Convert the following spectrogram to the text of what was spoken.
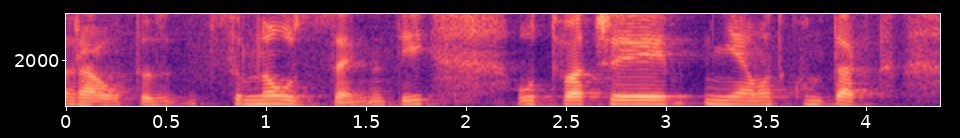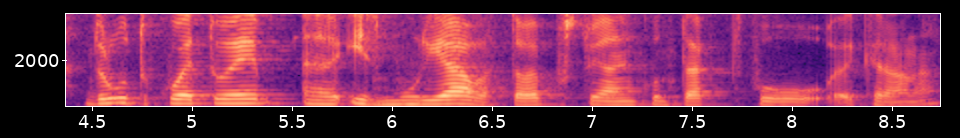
работа са много засегнати от това, че нямат контакт. Другото, което е, изморява, то е постоянен контакт по екрана,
